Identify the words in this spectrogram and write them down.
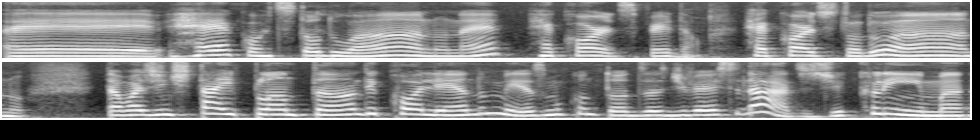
é, recordes todo ano, né? Recordes, perdão. Recordes todo ano. Então a gente está aí plantando e colhendo mesmo com todas as diversidades de clima,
